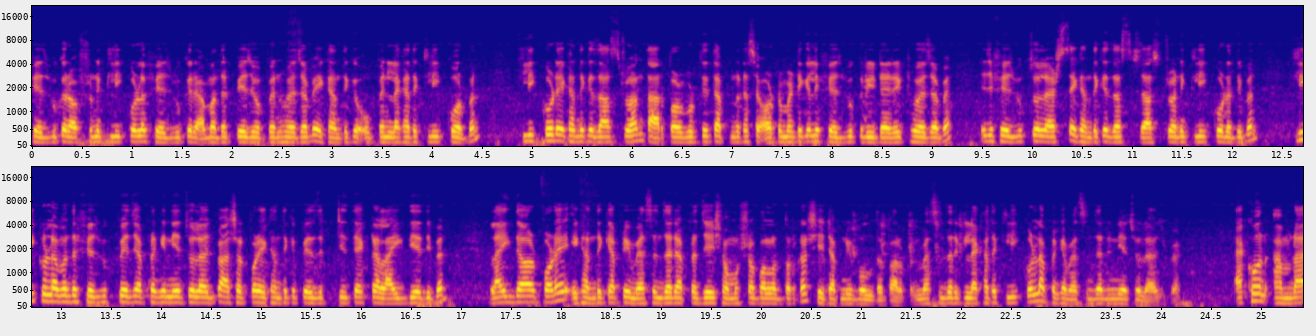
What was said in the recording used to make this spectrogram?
ফেসবুকের অপশনে ক্লিক করলে ফেসবুকের আমাদের পেজ ওপেন হয়ে যাবে। এখান থেকে ওপেন লেখাতে ক্লিক করবেন। ক্লিক করে এখান থেকে জাস্ট ওয়ান তার পরবর্তীতে আপনার কাছে অটোমেটিক্যালি ফেসবুক রিডাইরেক্ট হয়ে যাবে। এই যে ফেসবুক চলে আসছে, এখান থেকে জাস্ট জাস্ট ওয়ানে ক্লিক করে দিবেন। ক্লিক করলে আমাদের ফেসবুক পেজে আপনাকে নিয়ে চলে আসবে। আসার পর এখান থেকে পেজটিতে একটা লাইক দিয়ে দিবেন। লাইক দেওয়ার পরে এখান থেকে আপনি মেসেঞ্জারে আপনার যে সমস্যা বলার দরকার সেটা আপনি বলতে পারবেন। মেসেঞ্জারে লেখাতে ক্লিক করলে আপনাকে মেসেঞ্জারে নিয়ে চলে আসবে। এখন আমরা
